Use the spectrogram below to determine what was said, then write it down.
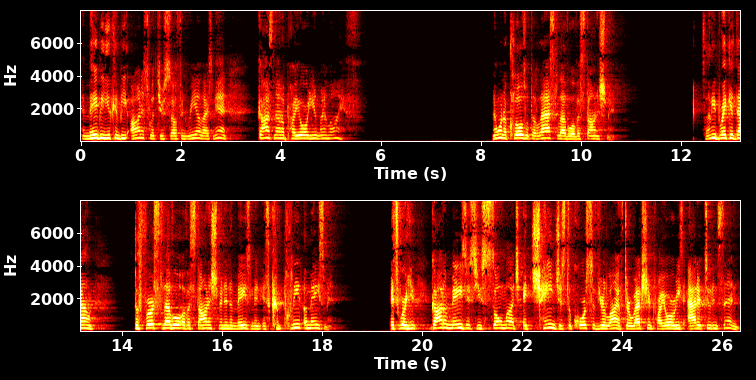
And maybe you can be honest with yourself and realize, man, God's not a priority in my life. And I want to close with the last level of astonishment. So let me break it down. The first level of astonishment and amazement is complete amazement. It's where you, God amazes you so much, it changes the course of your life, direction, priorities, attitude, and sin.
